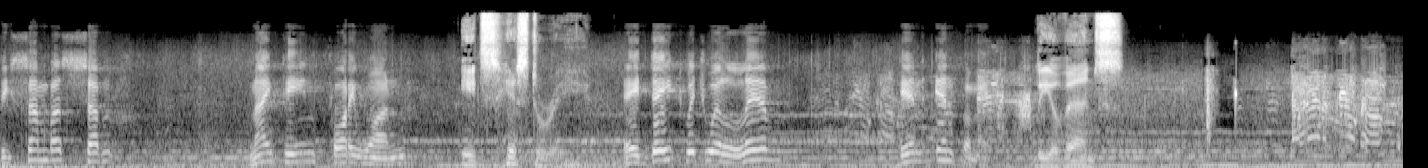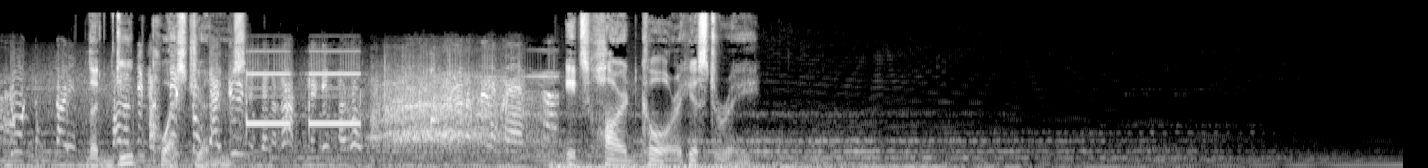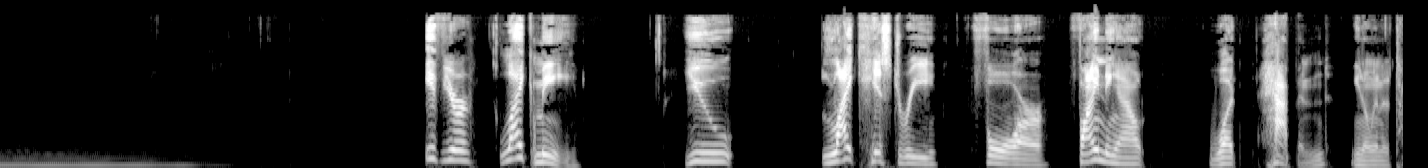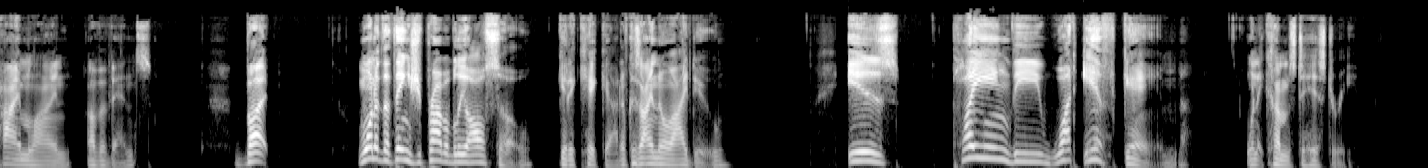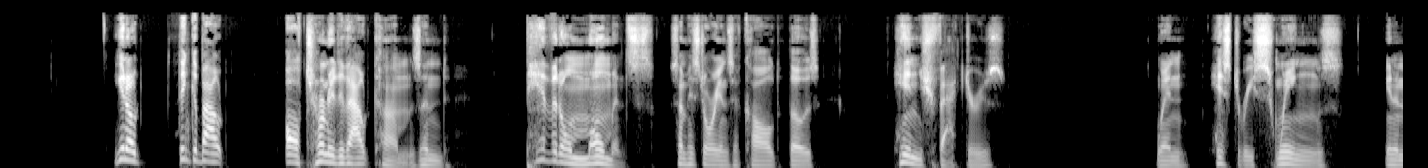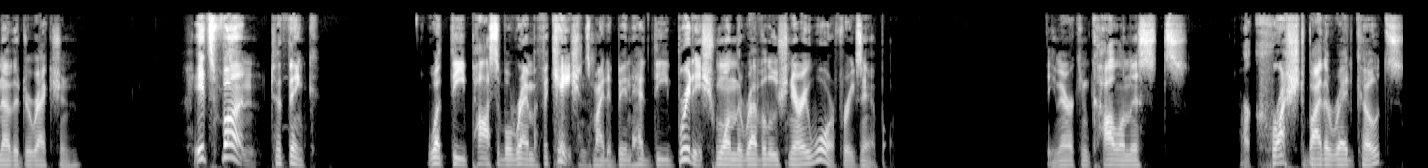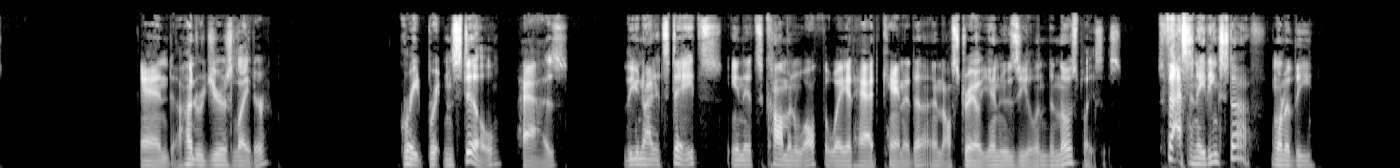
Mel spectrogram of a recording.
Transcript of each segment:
December 7th, 1941. It's history. A date which will live in infamy. The events. The deep questions. It's hardcore history. If you're like me, you like history for finding out what happened, you know, in a timeline of events. But one of the things you probably also get a kick out of, because I know I do, is playing the what if game when it comes to history. You know, think about alternative outcomes and pivotal moments. Some historians have called those hinge factors when history swings in another direction. It's fun to think what the possible ramifications might have been had the British won the Revolutionary War, for example. The American colonists are crushed by the Redcoats, and a hundred years later, Great Britain still has the United States in its Commonwealth the way it had Canada and Australia, and New Zealand, and those places. It's fascinating stuff. One of the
